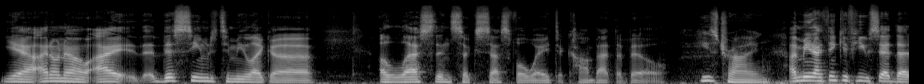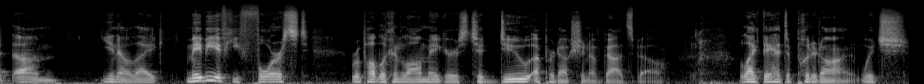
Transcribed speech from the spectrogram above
yeah, I don't know. I this seemed to me like a a less than successful way to combat the bill. He's trying. I mean, I think if you said that, um, you know, like maybe if he forced Republican lawmakers to do a production of Godspell, like they had to put it on, which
